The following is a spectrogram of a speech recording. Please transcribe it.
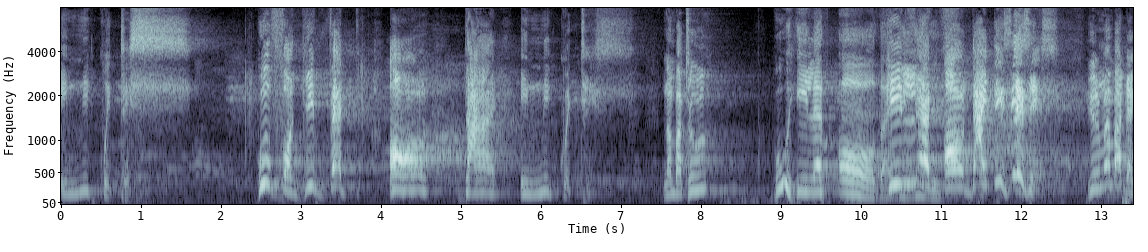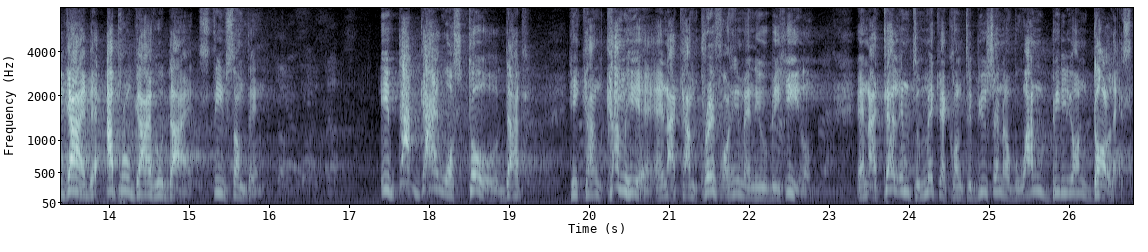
iniquities. Who forgiveth all thy iniquities. Number two, Who healeth all thy he diseases? let all thy diseases. You remember the guy, the Apple guy who died, Steve something. If that guy was told that he can come here and I can pray for him and he will be healed, and I tell him to make a contribution of one billion dollars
